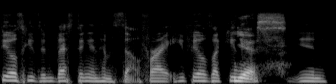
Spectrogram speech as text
feels he's investing in himself, right? He feels like he's Yes. in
